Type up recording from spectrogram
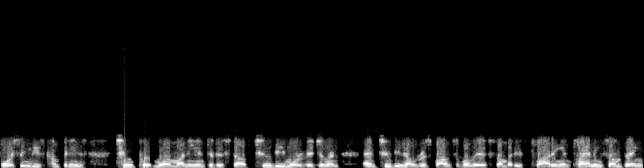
forcing these companies to put more money into this stuff, to be more vigilant, and to be held responsible if somebody's plotting and planning something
